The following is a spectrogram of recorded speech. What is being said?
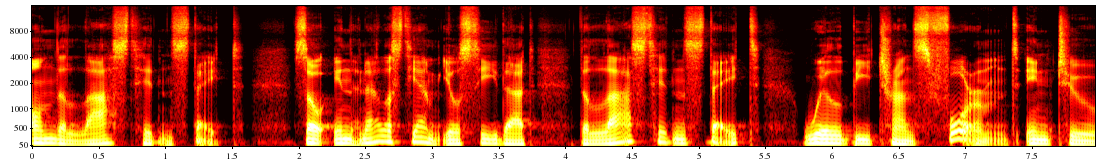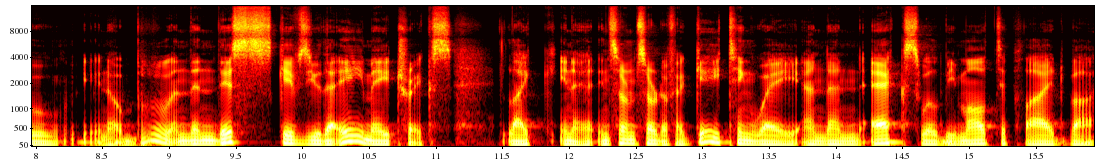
on the last hidden state. So in an LSTM, you'll see that the last hidden state will be transformed into, you know, blue, and then this gives you the A matrix like in a in some sort of a gating way, and then X will be multiplied by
